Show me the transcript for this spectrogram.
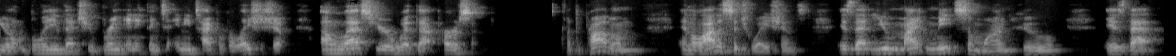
you don't believe that you bring anything to any type of relationship unless you're with that person but the problem in a lot of situations is that you might meet someone who is that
